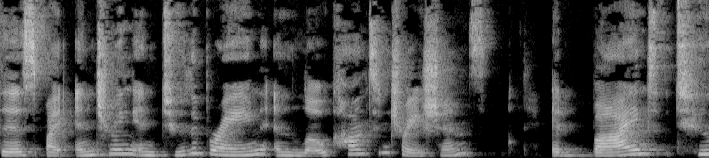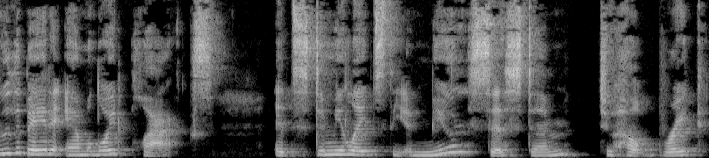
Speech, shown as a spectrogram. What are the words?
this by entering into the brain in low concentrations. It binds to the beta amyloid plaques. It stimulates the immune system to help break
